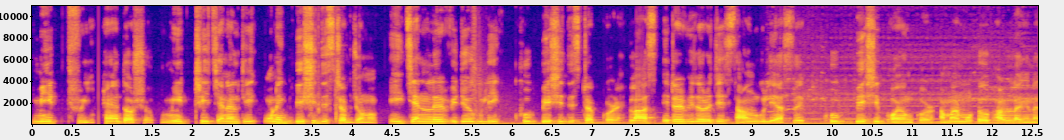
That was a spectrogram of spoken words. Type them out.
মিড থ্রি। হ্যাঁ দর্শক মিড থ্রি চ্যানেলটি অনেক বেশি ডিস্টার্বজনক এই চ্যানেলের ভিডিওগুলি খুব বেশি ডিস্টার্ব করে। প্লাস এটার ভিতরে যে সাউন্ডগুলি আছে, খুব বেশি ভয়ঙ্কর। আমার মোটেও ভালো লাগে না,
